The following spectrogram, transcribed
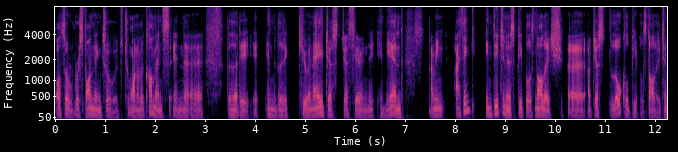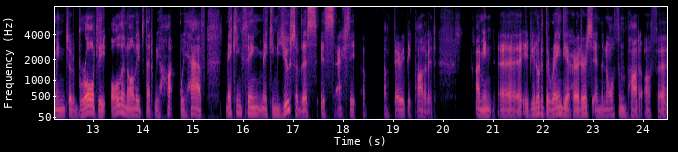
also responding to to one of the comments in the in the Q and A just just here in the in the end, I mean, I think indigenous people's knowledge uh, or just local people's knowledge. I mean, sort of broadly, all the knowledge that we ha we have, making thing making use of this is actually a, a very big part of it. I mean, uh, if you look at the reindeer herders in the northern part of uh,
